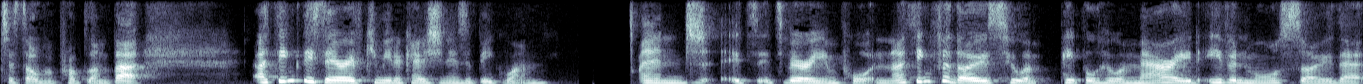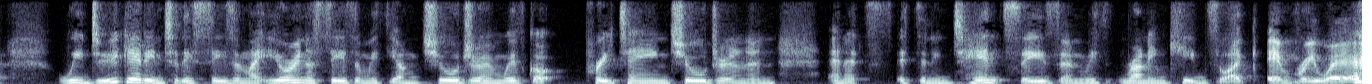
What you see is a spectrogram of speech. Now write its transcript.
to solve a problem. But I think this area of communication is a big one and it's it's very important. I think for those who are people who are married, even more so that we do get into this season. Like you're in a season with young children, we've got preteen children, and and it's it's an intense season with running kids like everywhere.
